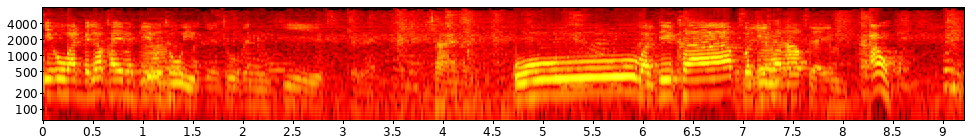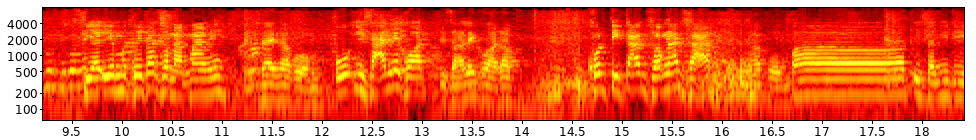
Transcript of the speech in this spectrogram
JO1 ไปแล้วใครมา JO2 อีก JO2 เป็นพี่ชายครับ โอ้สวัสดีครับสวัสดีครับเสียเอ็มเอ้าเสียเอ็มเคยทักสมัครมาไหมได้ครับผม โอ้อีสาน Record อีสาน Record ครับ คนติดตามสองล้านสาม ครับผมปาดอีสานนี่ดี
